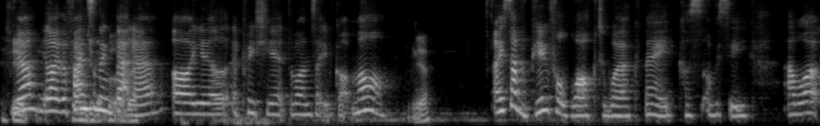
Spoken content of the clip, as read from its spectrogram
If you yeah, you'll either find something better bit. or you'll appreciate the ones that you've got more. Yeah. I used to have a beautiful walk to work made because obviously I work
